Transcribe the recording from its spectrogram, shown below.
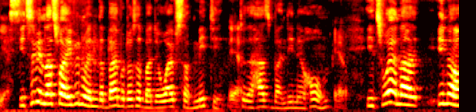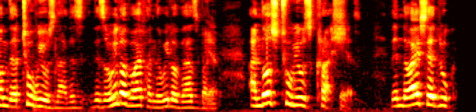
Yes. It's even that's why even when the Bible talks about the wife submitting Yeah. to the husband in a home, yeah. it's where now in a home there are two wheels now. There's there's a will of the wife and the will of the husband, Yeah. and those two wheels crash. Yes. Then the wife said, "Look,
